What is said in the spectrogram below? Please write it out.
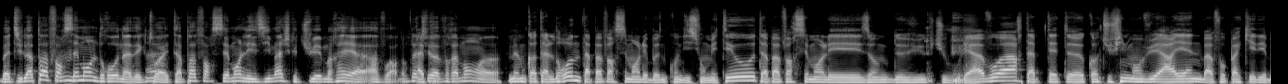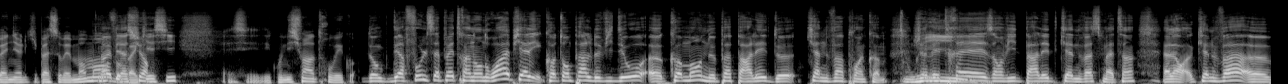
Bah tu l'as pas forcément le drone avec toi et t'as pas forcément les images que tu aimerais avoir. Donc là, Ah, tu vas vraiment Même quand t'as le drone, t'as pas forcément les bonnes conditions météo, t'as pas forcément les angles de vue que tu voulais avoir, t'as peut-être euh, quand tu filmes en vue aérienne, bah faut pas qu'il y ait des bagnoles qui passent au même moment, Ouais, faut bien pas sûr. qu'il y ait si, Et c'est des conditions à trouver quoi. Donc Dareful, ça peut être un endroit. Et puis allez, quand on parle de vidéo, euh, comment ne pas parler de Canva.com J'avais très envie de parler de Canva ce matin. Alors Canva, euh,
